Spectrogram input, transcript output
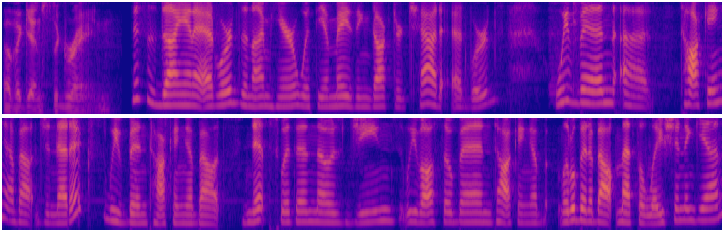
of Against the Grain. This is Diana Edwards, and I'm here with the amazing Dr. Chad Edwards. We've been uh, talking about genetics. We've been talking about SNPs within those genes. We've also been talking a little bit about methylation again.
